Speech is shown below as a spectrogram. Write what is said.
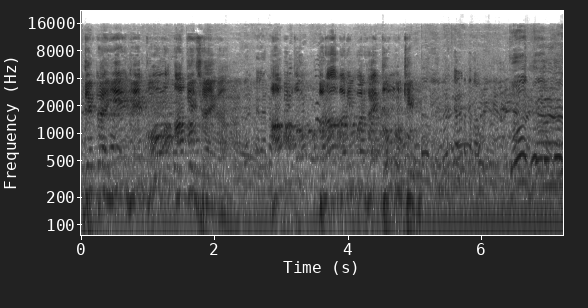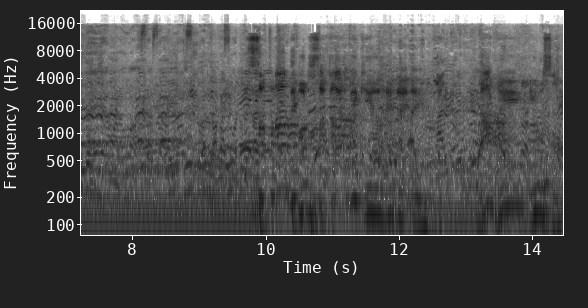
देख रहा है, ये है कौन आगे जाएगा अभी तो बराबरी पर है दोनों टीम सपना दे और साकार भी किया है मैंने नाम है यूसुफ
